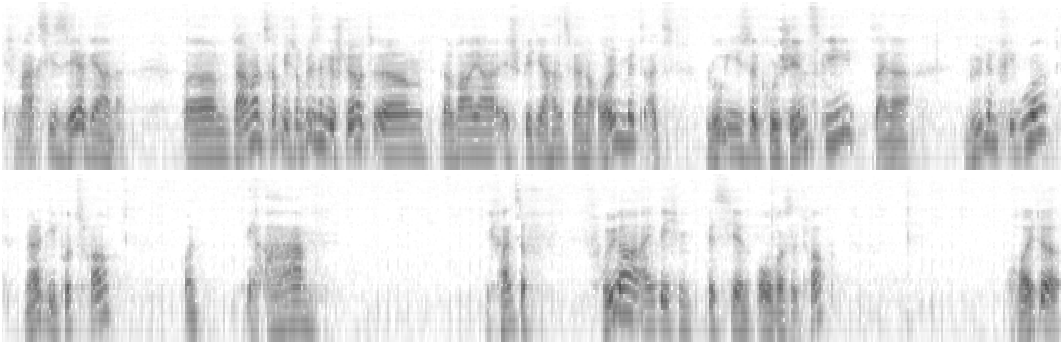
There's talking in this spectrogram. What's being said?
Ich mag sie sehr gerne. Ähm, damals hat mich so ein bisschen gestört, ähm, da war ja, es spielt ja Hans-Werner Olm mit als Luise Kuschinski, seiner Bühnenfigur, ne, die Putzfrau. Und ja, ich fand sie früher eigentlich ein bisschen over the top. Heute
